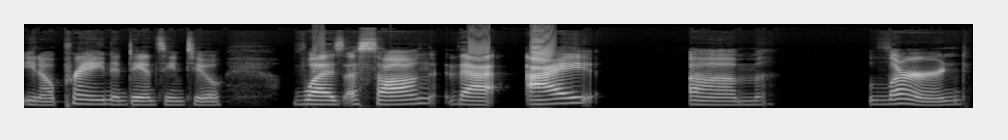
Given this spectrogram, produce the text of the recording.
you know, praying and dancing to was a song that I um learned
